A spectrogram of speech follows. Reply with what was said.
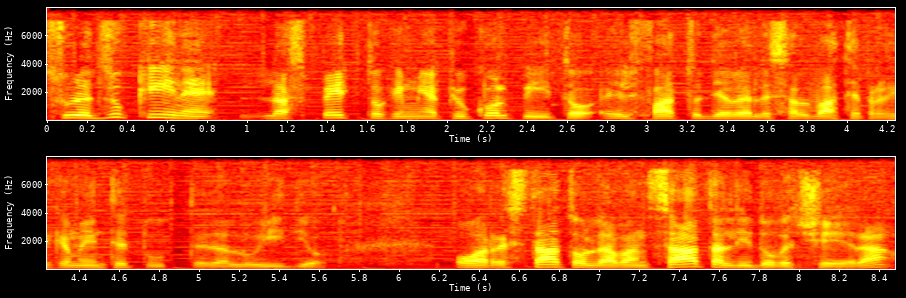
sulle zucchine l'aspetto che mi ha più colpito è il fatto di averle salvate praticamente tutte dall'oidio. Ho arrestato l'avanzata lì dove c'era,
